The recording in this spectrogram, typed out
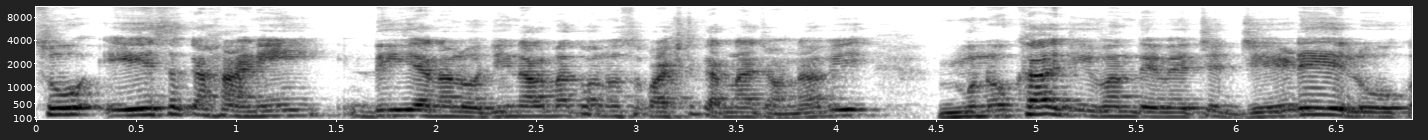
ਸੋ ਇਸ ਕਹਾਣੀ ਦੀ ਐਨਾਲੋਜੀ ਨਾਲ ਮੈਂ ਤੁਹਾਨੂੰ ਸਪਸ਼ਟ ਕਰਨਾ ਚਾਹੁੰਦਾ ਵੀ ਮਨੁੱਖਾ ਜੀਵਨ ਦੇ ਵਿੱਚ ਜਿਹੜੇ ਲੋਕ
